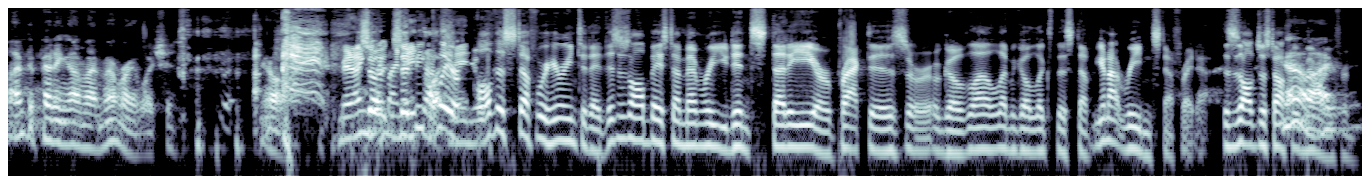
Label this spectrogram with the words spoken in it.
I'm depending on my memory, which is, you know. Man, so, so to be clear, manual. all this stuff we're hearing today, this is all based on memory. You didn't study or practice or, or go, well, let me go look at this stuff. You're not reading stuff right now. This is all just off no, your memory. I, from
